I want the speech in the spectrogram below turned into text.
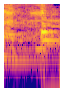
তাকিয়ে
